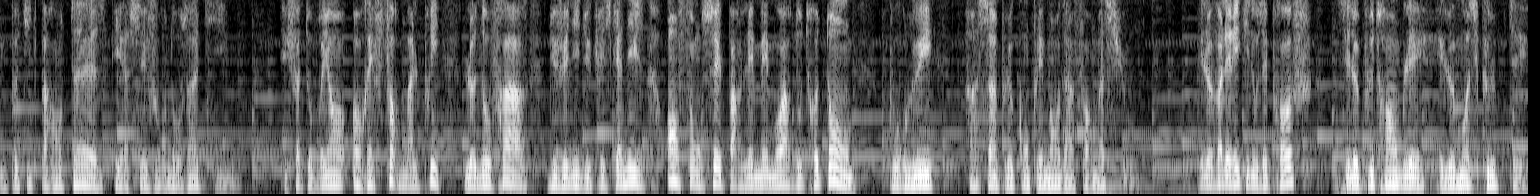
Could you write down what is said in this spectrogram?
une petite parenthèse, et à ses journaux intimes. Chateaubriand aurait fort mal pris le naufrage du génie du christianisme enfoncé par les mémoires d'outre-tombe, pour lui un simple complément d'information. Et le Valérie qui nous est proche, c'est le plus tremblé et le moins sculpté.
